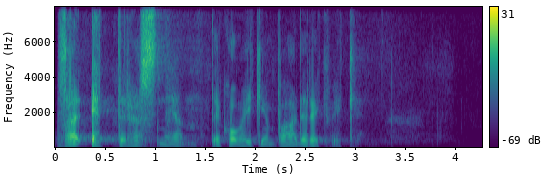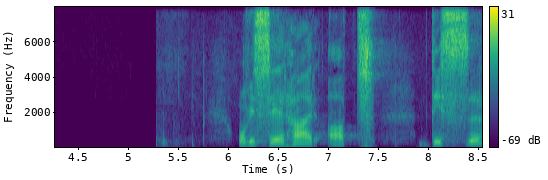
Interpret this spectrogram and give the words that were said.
Og så er etterhøsten igjen. Det kommer vi ikke inn på her. Det rekker vi ikke. Og vi ser her at disse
